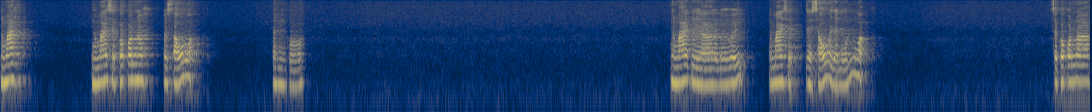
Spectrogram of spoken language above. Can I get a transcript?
Ngày mai. Ngày mai sẽ có con ờ, R6 đúng không ạ? Đây, mình có. Ngày mai thì à, đối với ngày mai sẽ giải 6 và giải 4 đúng không ạ sẽ có con uh,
